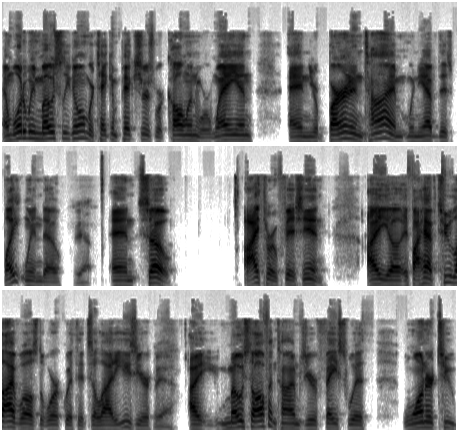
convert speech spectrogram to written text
And what are we mostly doing? We're taking pictures, we're culling, we're weighing, and you're burning time when you have this bite window. Yeah. And so I throw fish in. I uh, if I have two live wells to work with, it's a lot easier. Yeah. I most oftentimes you're faced with one or two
